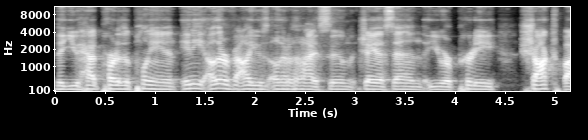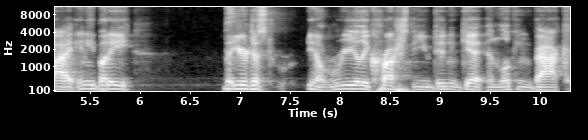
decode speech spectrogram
that you had part of the plan, any other values other than I assume JSN that you were pretty shocked by, anybody that you're just, you know, really crushed that you didn't get and looking back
